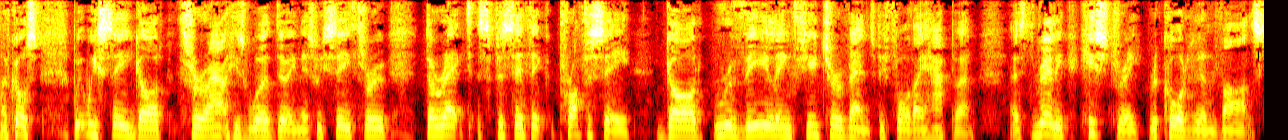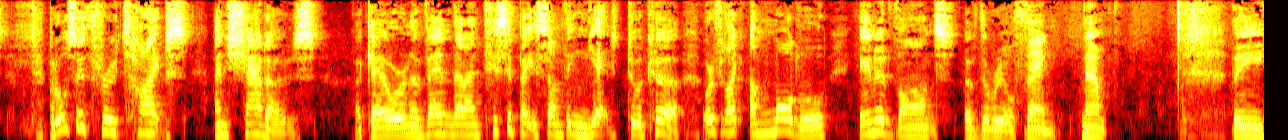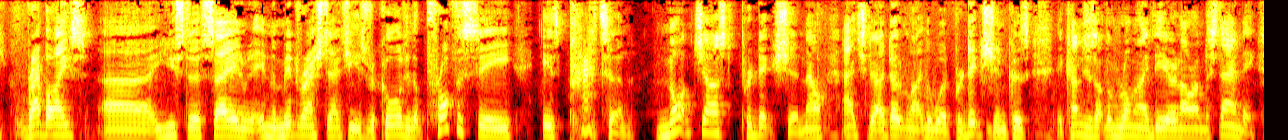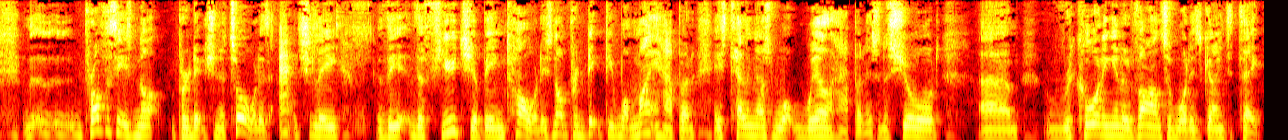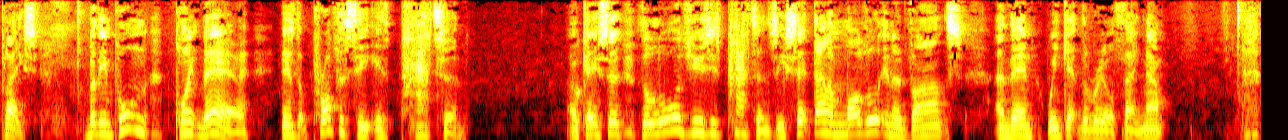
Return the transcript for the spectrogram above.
Of course, we, we see God throughout his word doing this. We see through direct, specific prophecy, God revealing future events before they happen. It's really history recorded in advance, but also through types and shadows okay, or an event that anticipates something yet to occur, or if you like, a model in advance of the real thing. Now, the rabbis uh, used to say in, the Midrash that actually is recorded that prophecy is pattern not just prediction. Now, actually, I don't like the word prediction because it conjures up the wrong idea in our understanding. Prophecy is not prediction at all. It's actually the, the future being told. It's not predicting what might happen. It's telling us what will happen. It's an assured, um, recording in advance of what is going to take place. But the important point there is that prophecy is pattern. Okay, so the Lord uses patterns. He set down a model in advance and then we get the real thing. Now,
